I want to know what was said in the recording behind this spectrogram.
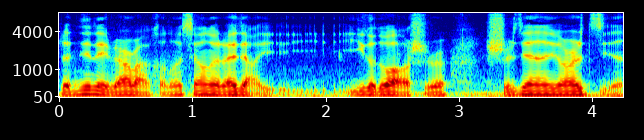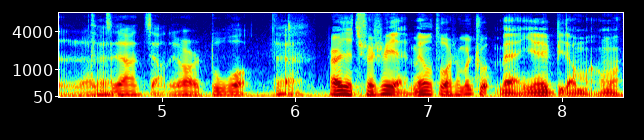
人家那边吧，可能相对来讲一一个多小时，时间有点紧，然后对这样讲的有点多。对，而且确实也没有做什么准备，因为比较忙嘛，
